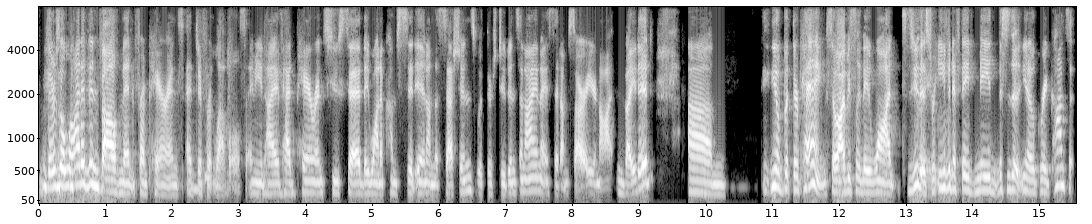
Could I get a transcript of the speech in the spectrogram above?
there's a lot of involvement from parents at different levels. I mean, I've had parents who said they want to come sit in on the sessions with their students and I, and I said, I'm sorry, you're not invited. Um, you know, but they're paying, so obviously they want to do this. Or even if they've made this is a you know great concept.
